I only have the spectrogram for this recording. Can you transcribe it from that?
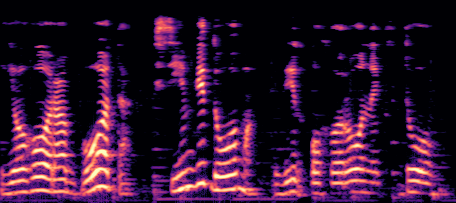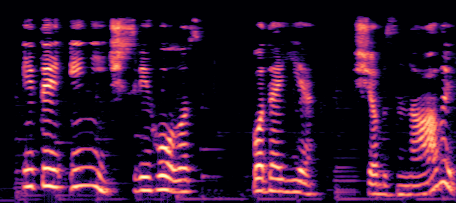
Його робота всім відома, він охоронець дому. І день і ніч свій голос подає, щоб знали,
